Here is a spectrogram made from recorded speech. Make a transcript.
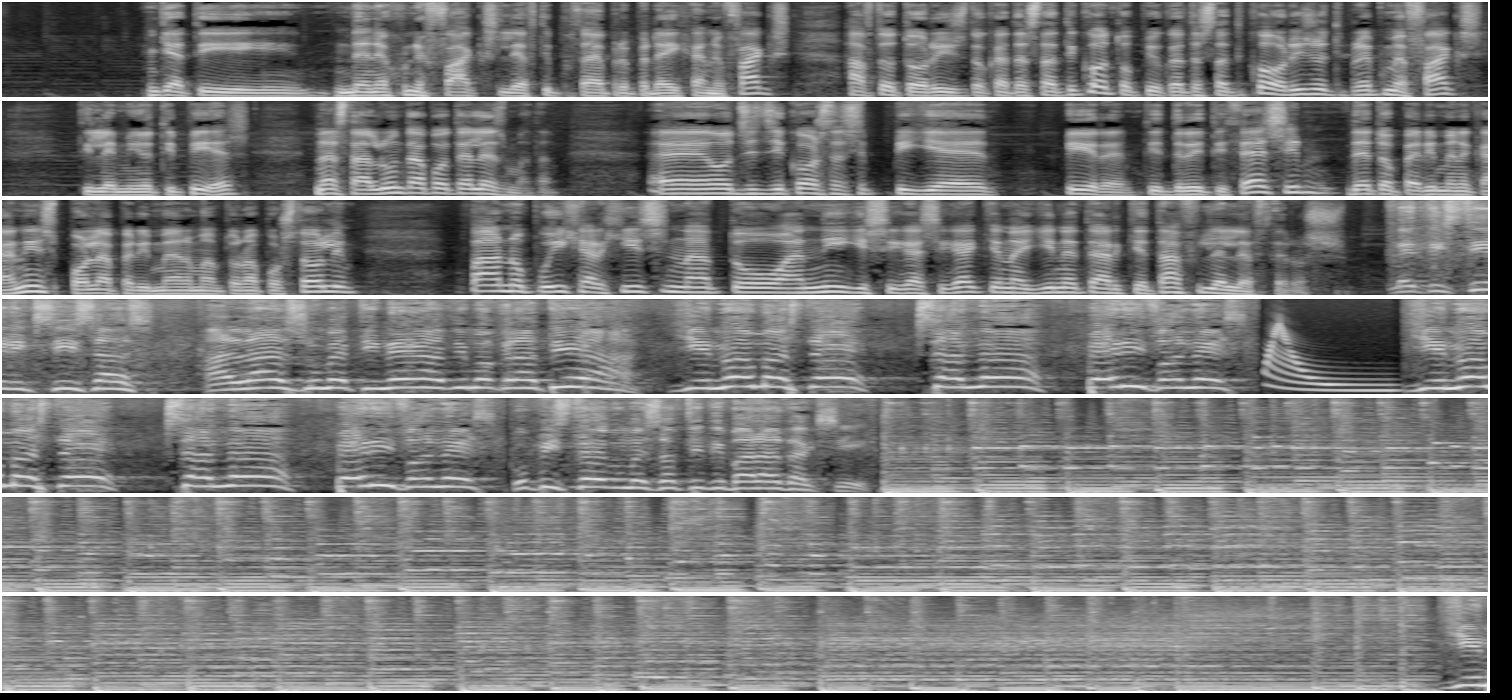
Γιατί δεν έχουν φάξ, λέει αυτοί που θα έπρεπε να είχαν φάξ. Αυτό το ορίζει το καταστατικό. Το οποίο καταστατικό ορίζει ότι πρέπει με φάξ, τηλεμιοτυπίε, να σταλούν τα αποτελέσματα. Ε, ο Τζιτζικώστας πήγε πήρε την τρίτη θέση. Δεν το περίμενε κανείς. Πολλά περιμέναμε από τον Αποστόλη πάνω που είχε αρχίσει να το ανοίγει σιγά σιγά και να γίνεται αρκετά φιλελεύθερος. Με τη στήριξή σας αλλάζουμε τη νέα δημοκρατία. Γινόμαστε ξανά περήφανες. Γινόμαστε ξανά περήφανες που πιστεύουμε σε αυτή την παράταξη.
